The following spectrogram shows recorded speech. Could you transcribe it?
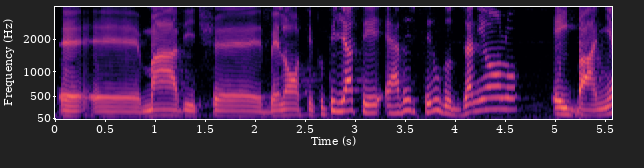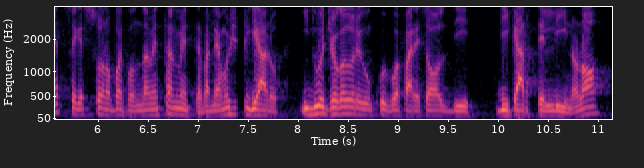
eh, eh, Matic, eh, Belotti e tutti gli altri e aver tenuto Zaniolo e i Bagnets che sono poi fondamentalmente, parliamoci chiaro, i due giocatori con cui puoi fare soldi di cartellino, no?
